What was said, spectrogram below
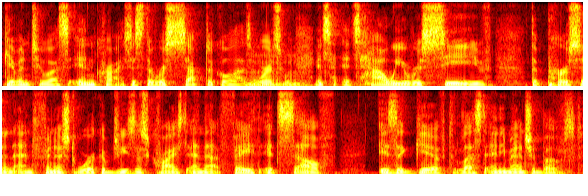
given to us in Christ. It's the receptacle, as it were. Mm-hmm. It's, it's, it's how we receive the person and finished work of Jesus Christ. And that faith itself is a gift, lest any man should boast.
